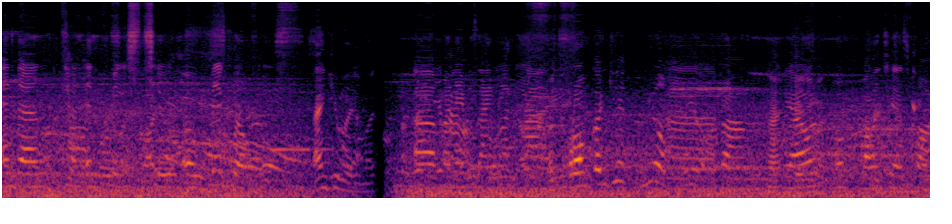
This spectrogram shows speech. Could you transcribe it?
and then can increase to a big world peace. Thank you very much. Uh, my name is Eileen Grimes. From country? Uh, from, we are all all volunteers from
